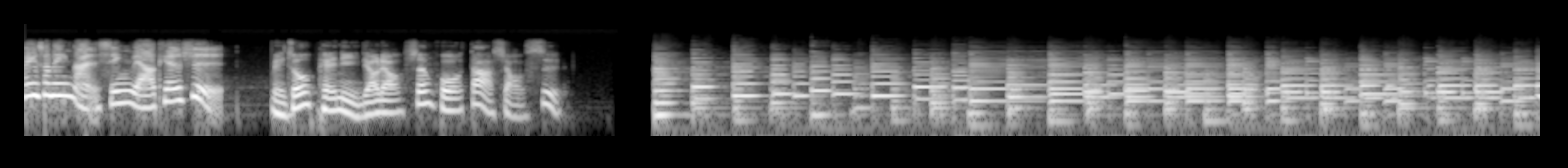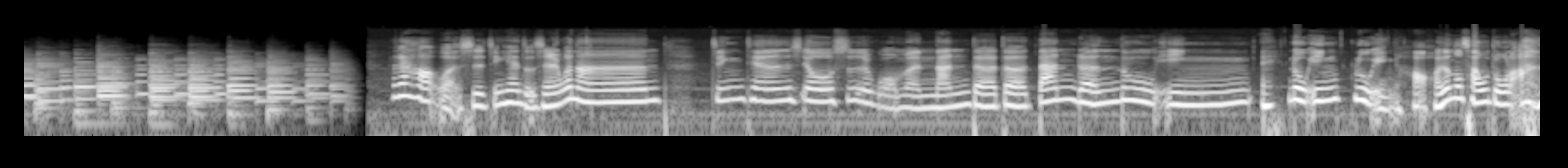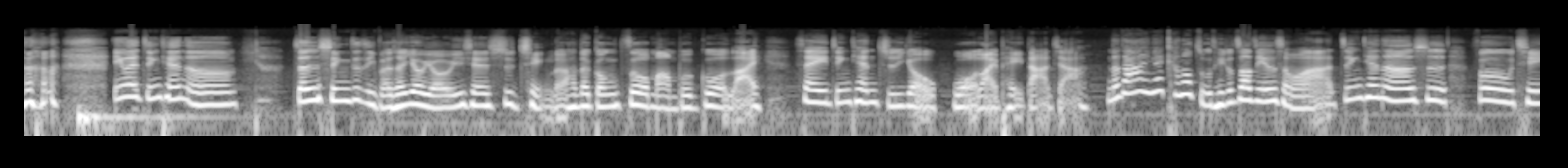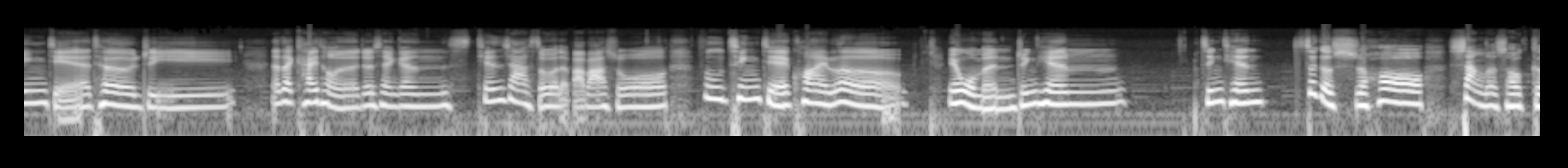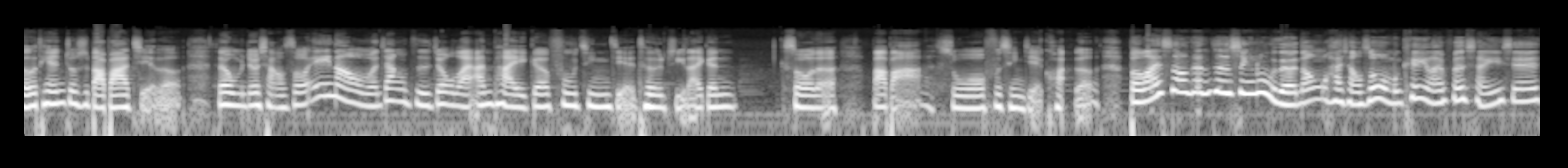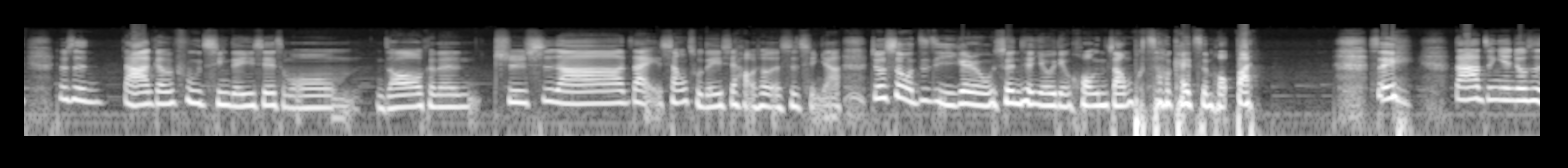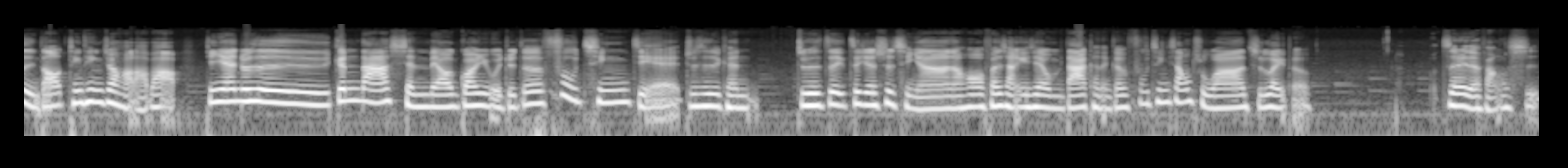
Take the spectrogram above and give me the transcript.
欢迎收听暖心聊天室，每周陪你聊聊生活大小事。大家好，我是今天主持人温暖。今天又是我们难得的单人录音，哎，录音录影，好，好像都差不多啦。因为今天呢，真心自己本身又有一些事情了，他的工作忙不过来，所以今天只有我来陪大家。那大家应该看到主题就知道今天是什么啦。今天呢是父亲节特辑。那在开头呢，就先跟天下所有的爸爸说父亲节快乐，因为我们今天今天这个时候上的时候，隔天就是爸爸节了，所以我们就想说，哎，那我们这样子就来安排一个父亲节特辑，来跟所有的爸爸说父亲节快乐。本来是要跟郑兴录的，然后我还想说，我们可以来分享一些，就是。大家跟父亲的一些什么，你知道，可能去世啊，在相处的一些好笑的事情呀，就剩我自己一个人，我瞬间有一点慌张，不知道该怎么办。所以大家今天就是你知道，听听就好了，好不好？今天就是跟大家闲聊关于我觉得父亲节，就是可能就是这这件事情啊，然后分享一些我们大家可能跟父亲相处啊之类的之类的方式。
